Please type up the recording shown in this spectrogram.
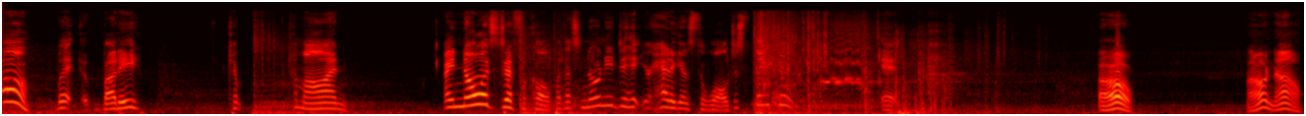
Oh! But, buddy. Come, come on. I know it's difficult, but that's no need to hit your head against the wall. Just think through it. Oh. Oh, no.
